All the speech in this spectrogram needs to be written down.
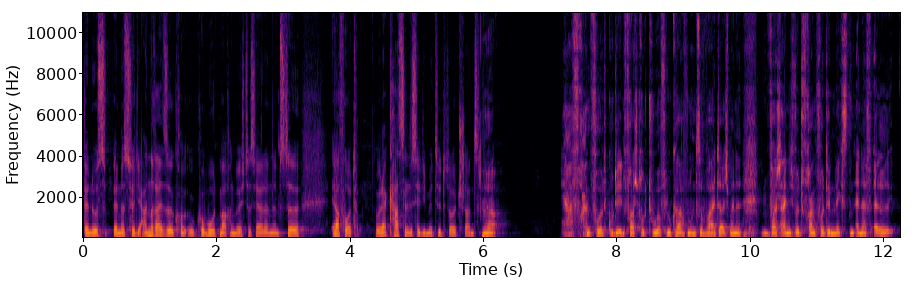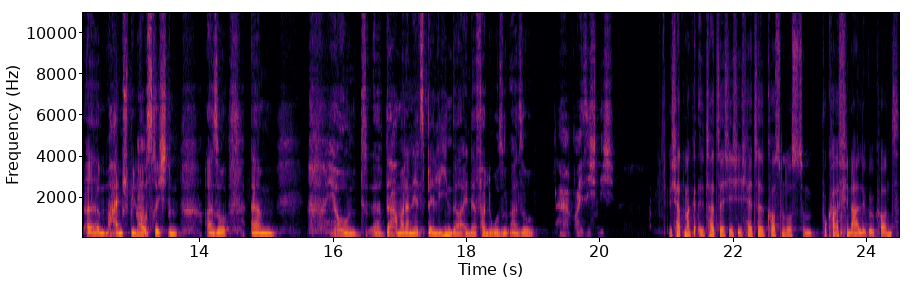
wenn du es, wenn du es für die Anreise kommod machen möchtest, ja, dann nimmst du Erfurt. Oder Kassel ist ja die Mitte Deutschlands. Ja. Ja, Frankfurt, gute Infrastruktur, Flughafen und so weiter. Ich meine, wahrscheinlich wird Frankfurt dem nächsten NFL-Heimspiel ähm, ja. ausrichten. Also, ähm, jo, und äh, da haben wir dann jetzt Berlin da in der Verlosung. Also, ja, weiß ich nicht. Ich hatte mal äh, tatsächlich, ich hätte kostenlos zum Pokalfinale gekonnt.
